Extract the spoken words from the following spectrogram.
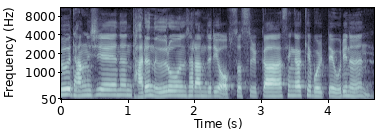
그 당시에는 다른 의로운 사람들이 없었을까 생각해 볼 때 우리는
